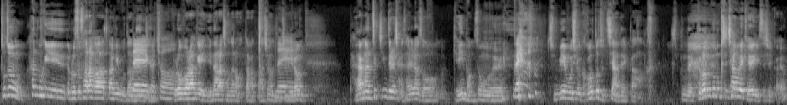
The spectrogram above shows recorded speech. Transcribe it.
토종 한국인으로서 살아갔다기보다는 네, 그렇죠. 글로벌하게 이 나라 저 나라 왔다 갔다 하셨는데 네. 좀 이런 다양한 특징들을 잘 살려서 개인 방송을 네. 준비해 보시면 그것도 좋지 않을까 싶은데 그런 건 혹시 네. 차후에 계획 있으실까요?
